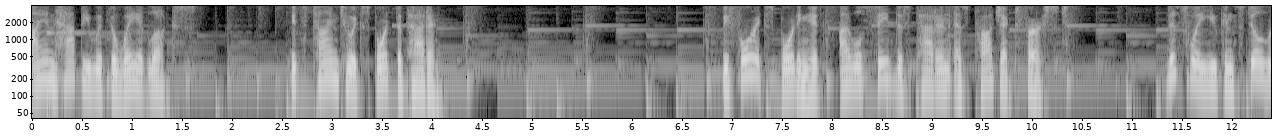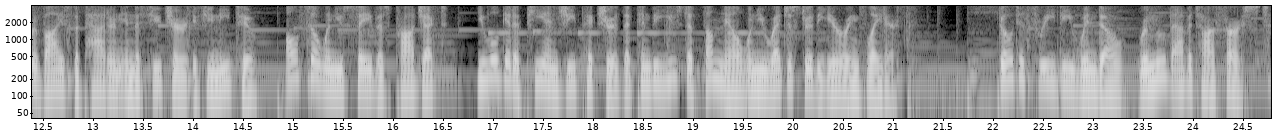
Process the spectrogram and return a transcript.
I am happy with the way it looks. It's time to export the pattern. Before exporting it, I will save this pattern as project first. This way you can still revise the pattern in the future if you need to, also when you save as project, you will get a PNG picture that can be used a thumbnail when you register the earrings later. Go to 3D window, remove avatar first.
